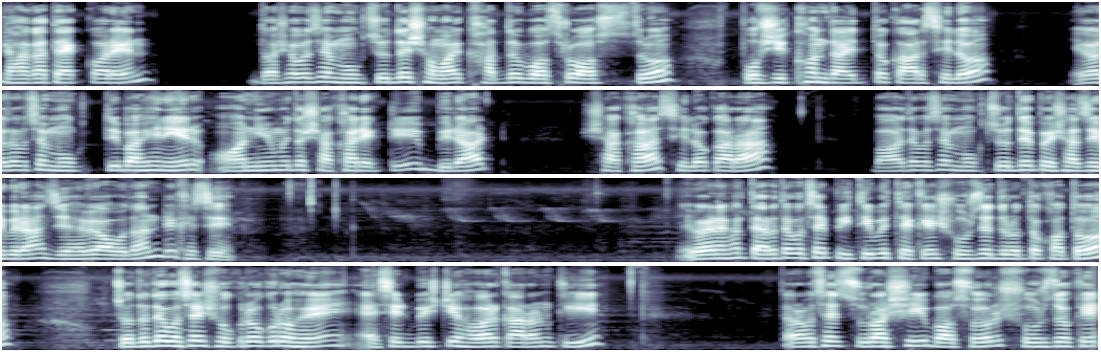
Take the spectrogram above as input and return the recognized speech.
ঢাকা ত্যাগ করেন? দশ বছর মুক্তিযুদ্ধের সময় খাদ্য, বস্ত্র, অস্ত্র প্রশিক্ষণ দায়িত্ব কার ছিল? এগারো বছর মুক্তিবাহিনীর অনিয়মিত শাখার একটি বিরাট শাখা ছিল কারা? ভারতে বছর মুক্তিযুদ্ধে পেশাজীবীরা যেভাবে অবদান রেখেছে। এবার এখন তেরোতে বছর পৃথিবী থেকে সূর্যের দূরত্ব কত? চোদ্দোতে বছর শুক্র গ্রহে অ্যাসিড বৃষ্টি হওয়ার কারণ কি? তার বছর চুরাশি বছর সূর্যকে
